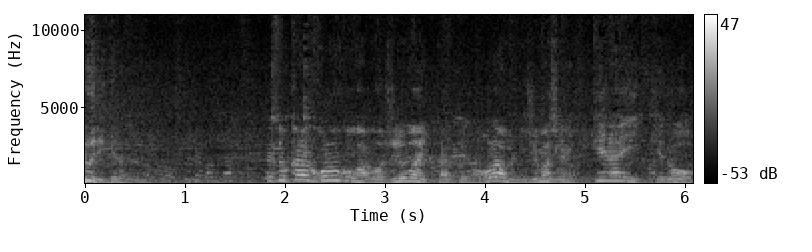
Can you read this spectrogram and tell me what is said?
いでいけたでそこからこの子が50万いったっていうのは俺はもう20万しかいってないけど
